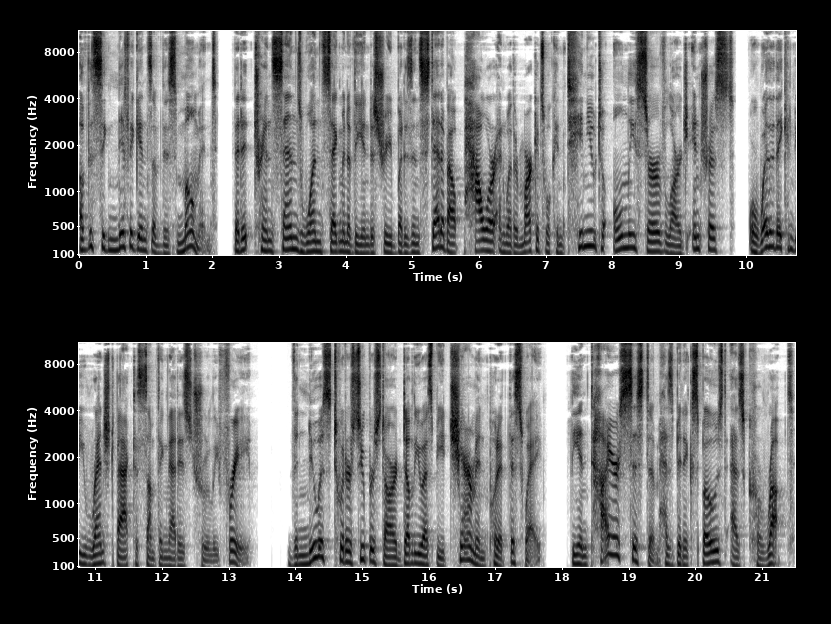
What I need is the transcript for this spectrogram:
of the significance of this moment, that it transcends one segment of the industry but is instead about power and whether markets will continue to only serve large interests or whether they can be wrenched back to something that is truly free. The newest Twitter superstar, WSB chairman, put it this way The entire system has been exposed as corrupt.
